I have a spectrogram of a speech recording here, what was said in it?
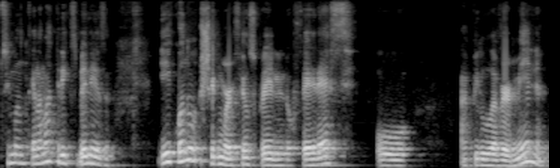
se manter na Matrix, beleza. E quando chega o Morpheus pra ele, ele oferece o, a pílula vermelha,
